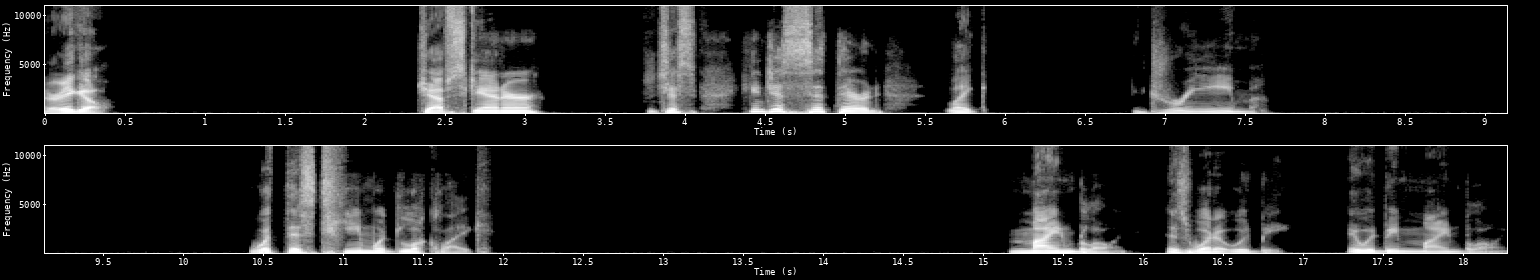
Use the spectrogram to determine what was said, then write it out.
There you go. Jeff Skinner, just he can just sit there and like dream what this team would look like. Mind blowing is what it would be. It would be mind blowing.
